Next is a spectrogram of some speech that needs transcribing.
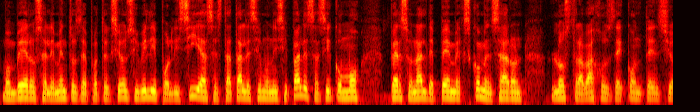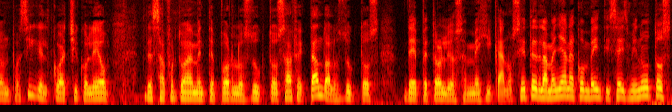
bomberos, elementos de protección civil y policías estatales y municipales, así como personal de Pemex comenzaron los trabajos de contención. Pues sigue el coachicoleo desafortunadamente por los ductos, afectando a los ductos de petróleos mexicanos. Siete de la mañana con 26 minutos.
